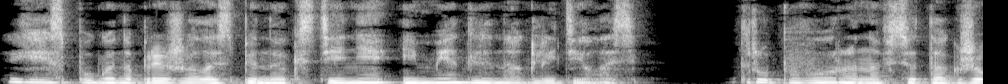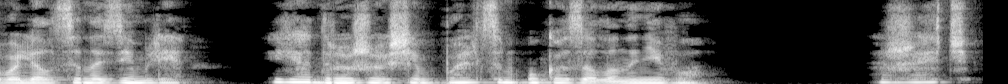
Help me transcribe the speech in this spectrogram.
Я испуганно прижалась спиной к стене и медленно огляделась. Труп ворона все так же валялся на земле. Я дрожащим пальцем указала на него. «Жечь?»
